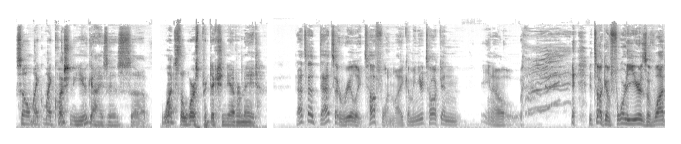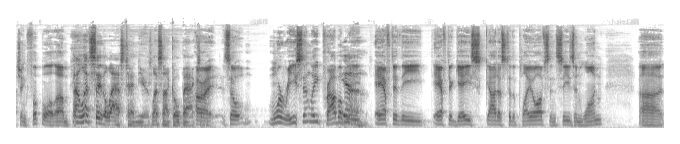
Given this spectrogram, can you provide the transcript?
So, my, my question to you guys is uh, what's the worst prediction you ever made? That's a that's a really tough one, Mike. I mean, you're talking, you know, you're talking 40 years of watching football. Um, now, let's say the last 10 years. Let's not go back. All right. So more recently, probably yeah. after the after Gase got us to the playoffs in season one, uh,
